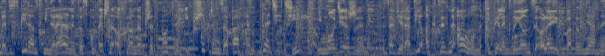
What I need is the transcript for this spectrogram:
Medispirant mineralny to skuteczna ochrona przed potem i przykrym zapachem dla dzieci i młodzieży. Zawiera bioaktywny aun i pielęgnujący olejek bawełniany.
